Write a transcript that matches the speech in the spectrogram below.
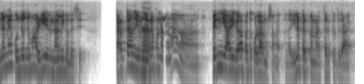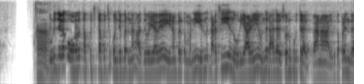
இனமே கொஞ்சம் கொஞ்சமா அழியிற நிலைமைக்கு வந்துருச்சு. கரெக்டா இவங்க. என்ன பண்ணாங்கன்னா பெண் யாழிகளா பார்த்து கொள்ள ஆரம்பிச்சாங்க அந்த இனப்பெருக்கம் தடுக்கிறதுக்காக. முடிஞ்ச அளவுக்கு ஓரளவு தப்பிச்சு தப்பிச்சு கொஞ்சம் பேர் இருந்தாங்க. அது வழியாவே இனப்பெருக்கம் பண்ணி இருந்து கடைசி அந்த ஒரு யாழையும் வந்து ராஜா சோழன் கொடுத்துறாரு வேணாம் இதுக்கப்புறம் இந்த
